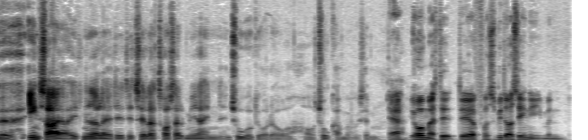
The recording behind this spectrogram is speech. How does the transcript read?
øh, en sejr og et nederlag, det, det tæller trods alt mere end en tur gjort over, over to kampe for eksempel. Ja, jo, altså, det, det er jeg for så vidt også enig i, men,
